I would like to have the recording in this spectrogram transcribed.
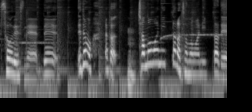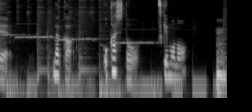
そうですねでえでもなんか、うん茶の間に行ったら茶の間に行ったでなんかお菓子と漬物うん。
